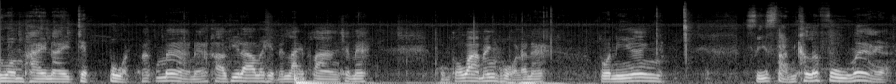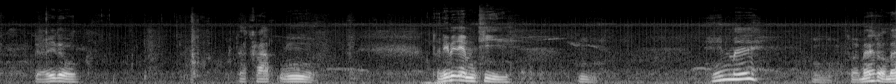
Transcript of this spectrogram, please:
นวมภายในเจ็บปวดมากๆนะคราวที่แล้วเราเห็นเป็นลายพรางใช่ไหมผมก็ว่าแม่งโหดแล้วนะ ตัวนี้แม่งสีสันคัลเลอร์ฟูลมากอะ่ะ เดี๋ยวให้ดู นะครับนี่ตัวนี้เป็น MT นี่เห็นไหมนี่สวยไหมสวยไหม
